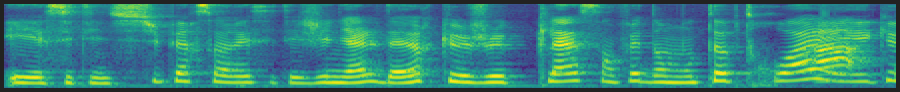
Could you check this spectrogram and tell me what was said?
Et c'était une super soirée, c'était génial. D'ailleurs que je classe en fait dans mon top 3 ah, et que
